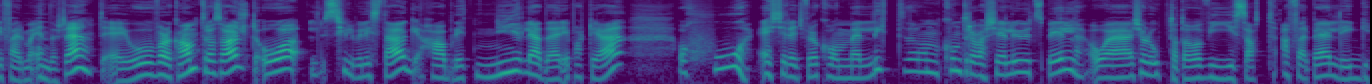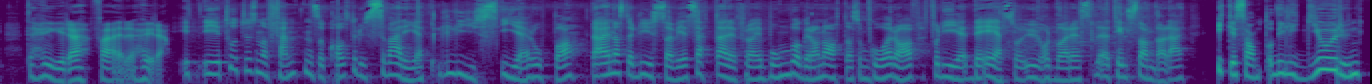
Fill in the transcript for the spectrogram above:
i ferd med å endre seg. Det er jo valgkamp, tross alt, og Sylvi Listhaug har blitt ny leder i partiet. Og hun er ikke redd for å komme med litt sånn kontroversielle utspill, og er opptatt av å vise at Frp ligger til høyre for Høyre. I, I, 2015 så kalte du Sverige et lys i Europa. Det eneste lyset vi har sett derifra, er bomber og granater som går av fordi det er så uholdbare tilstander der. Ikke sant. Og de ligger jo rundt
